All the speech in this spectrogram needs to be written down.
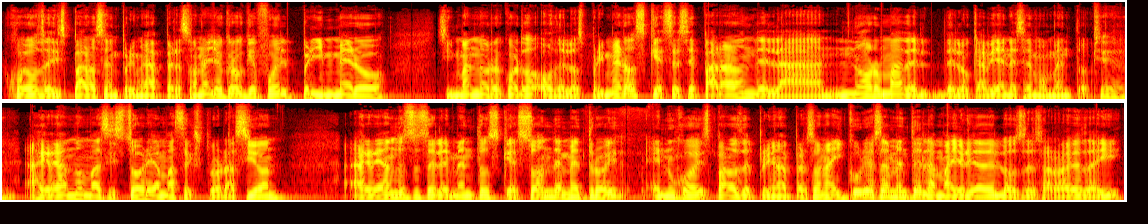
juegos de disparos en primera persona. Yo creo que fue el primero, si mal no recuerdo, o de los primeros que se separaron de la norma de, de lo que había en ese momento. Sí. Agregando más historia, más exploración, agregando esos elementos que son de Metroid en un juego de disparos de primera persona. Y curiosamente la mayoría de los desarrolladores de ahí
